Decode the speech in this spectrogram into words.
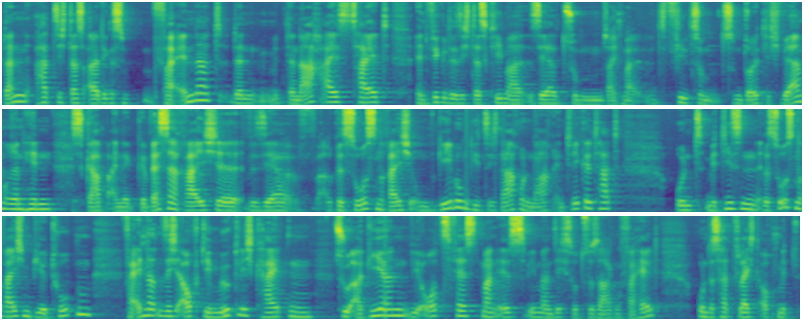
Dann hat sich das allerdings verändert, denn mit der Nacheiszeit entwickelte sich das Klima sehr zum, sag ich mal, viel zum, zum deutlich wärmeren hin. Es gab eine gewässerreiche, sehr ressourcenreiche Umgebung, die sich nach und nach entwickelt hat. Und mit diesen ressourcenreichen Biotopen veränderten sich auch die Möglichkeiten zu agieren, wie ortsfest man ist, wie man sich sozusagen verhält. Und das hat vielleicht auch mit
